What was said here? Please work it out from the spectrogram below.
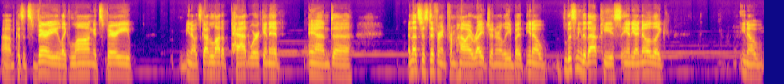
because um, it's very like long. It's very, you know, it's got a lot of pad work in it, and uh, and that's just different from how I write generally. But you know, listening to that piece, Andy, I know like, you know,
